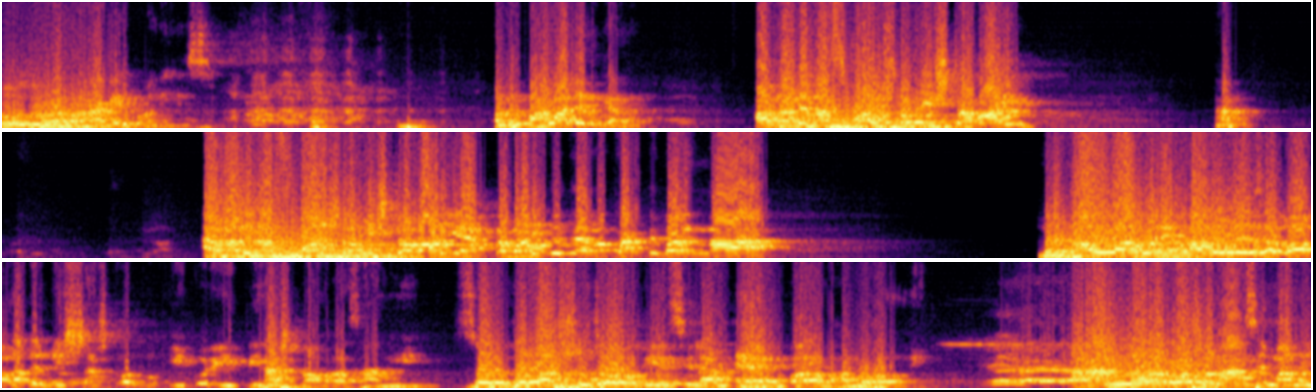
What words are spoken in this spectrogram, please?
হুজুর আমার আগেই আপনি কেন? আপনাদের না ছয়শো বিশটা বাড়ি। হ্যাঁ? আমাদের না ছয়শো বিশটা বাড়ি, একটা বাড়িতে তো এখন থাকতে পারেন না। তাওবা করে ভালো হয়ে যাব, আপনাদের বিশ্বাস করব কি করে? ইতিহাস তো আমরা জানি। চোদ্দ বার সুযোগ দিয়েছিলাম, একবার ভালো আল্লাহর আছে, মানুষ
